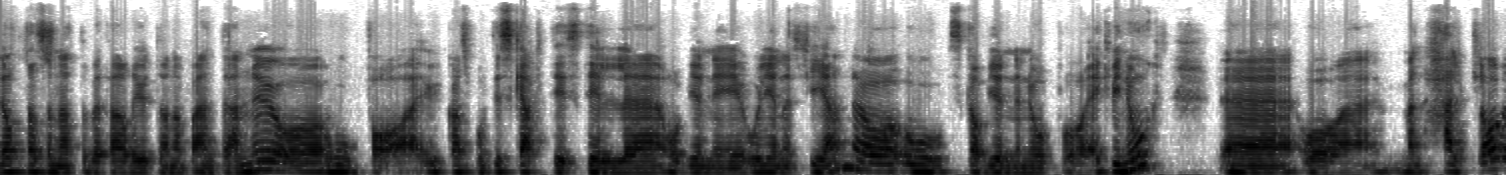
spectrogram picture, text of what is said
datter som nettopp er ferdig utdannet på NTNU, og hun var utgangspunktet skeptisk til å begynne i oljeenergien. Og hun skal begynne nå på Equinor. Eh, og, men helt klar,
